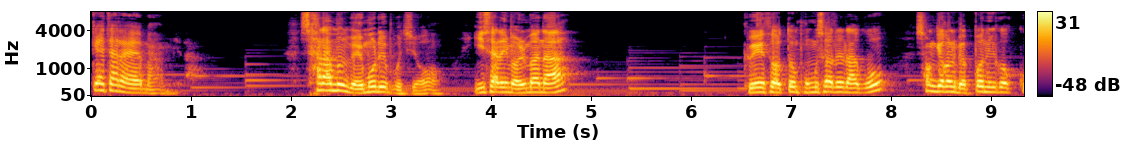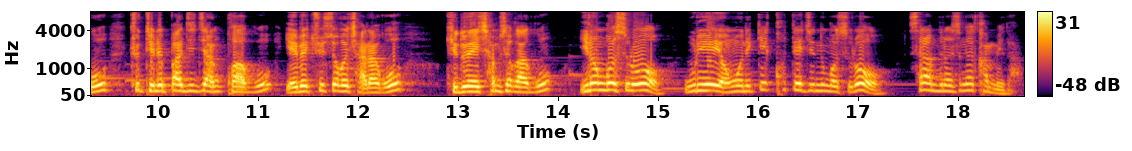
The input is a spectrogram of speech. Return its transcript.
깨달아야만 합니다. 사람은 외모를 보죠. 이 사람이 얼마나 교회에서 어떤 봉사를 하고 성경을 몇 번 읽었고 큐티를 빠지지 않고 하고 예배 출석을 잘하고 기도에 참석하고 이런 것으로 우리의 영혼이 깨끗해지는 것으로 사람들은 생각합니다.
